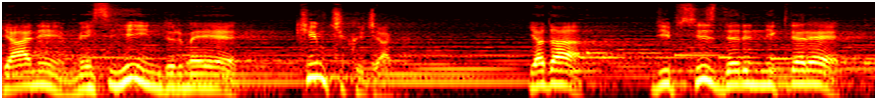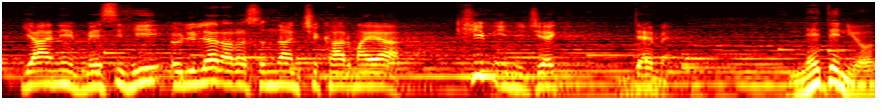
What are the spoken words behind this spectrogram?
yani Mesih'i indirmeye kim çıkacak? Ya da dipsiz derinliklere yani Mesih'i ölüler arasından çıkarmaya kim inecek deme. Ne deniyor?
